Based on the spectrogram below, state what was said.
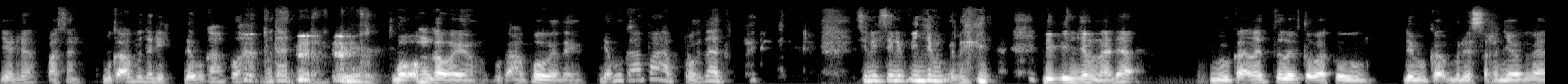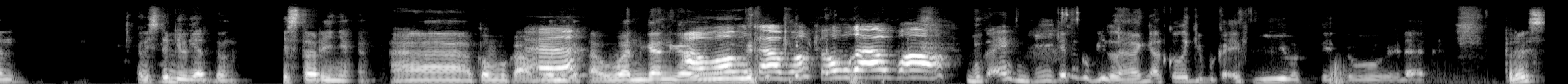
Ya udah, pasang. Buka apa tadi? Udah buka apa? Apa, tat? Bohong kau ya. Buka apa, katanya. Udah buka apa? Apa, tat? Sini, sini pinjem, katanya. Dipinjem lah, dah. Buka lah tuh laptop aku. Dibuka browsernya kan. Habis itu dilihat tuh historinya. Ah, kau buka apa nih Eh? ketahuan kan kau? Kamu buka apa? Kamu buka apa? buka FB kan aku bilang aku lagi buka FB waktu itu udah. terus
